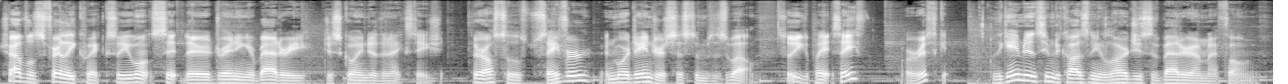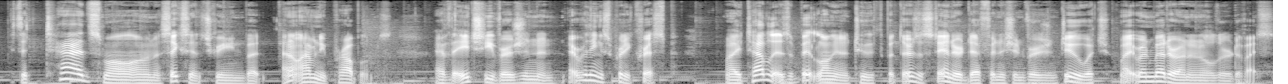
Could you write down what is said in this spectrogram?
Travel's fairly quick, so you won't sit there draining your battery just going to the next station. There are also safer and more dangerous systems as well, so you can play it safe or risk it. The game didn't seem to cause any large use of battery on my phone. It's a tad small on a 6 inch screen, but I don't have any problems. I have the HD version and everything is pretty crisp. My tablet is a bit long in the tooth, but there's a standard definition version too, which might run better on an older device.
